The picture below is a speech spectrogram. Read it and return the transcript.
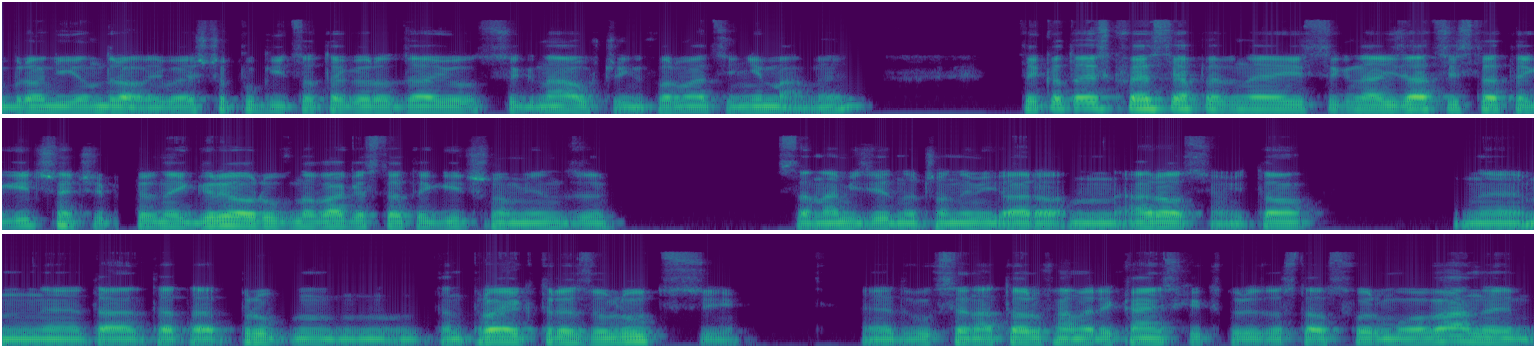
broni jądrowej, bo jeszcze póki co tego rodzaju sygnałów czy informacji nie mamy. Tylko to jest kwestia pewnej sygnalizacji strategicznej, czy pewnej gry o równowagę strategiczną między Stanami Zjednoczonymi a, a Rosją. I to ta, ta, ta, ten projekt rezolucji e, dwóch senatorów amerykańskich, który został sformułowany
